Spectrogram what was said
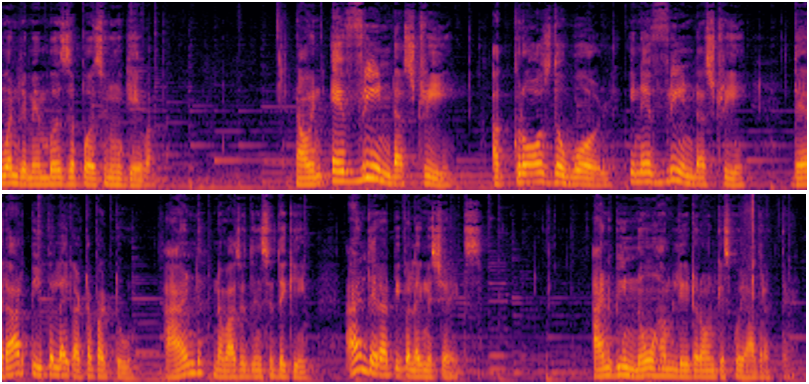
one remembers the person who gave up now in every industry across the world in every industry there are people like Atapattu and Nawazuddin Siddiqui and there are people like mister X and we know हम लेटर ऑन किसको याद रखते हैं.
